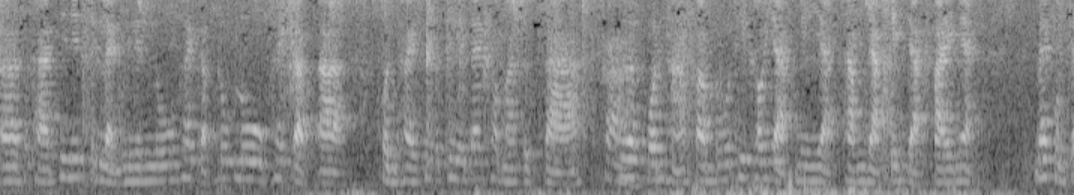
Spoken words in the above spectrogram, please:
อ่าสถานที่นี้เป็นแหล่งเรียนรู้ให้กับลูกๆให้กับอ่า คนไทยทั่วประเทศได้เข้ามาศึกษาค่ะเพื่อค้นหาความรู้ที่เขาอยากมีอยากทำอยากเป็นอยากไปเนี่ยแม่ภูมิใจ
